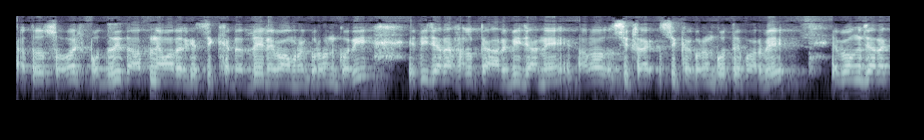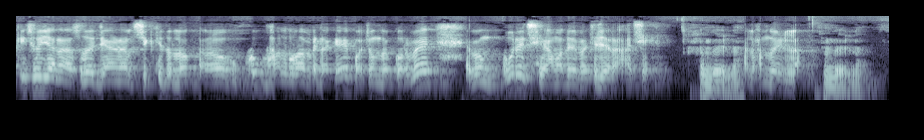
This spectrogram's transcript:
এত সহজ পদ্ধতিতে আপনি আমাদেরকে শিক্ষাটা দেন এবং আমরা গ্রহণ করি। এটি যারা হালকা আরবি জানে তারাও শিক্ষা শিক্ষা গ্রহণ করতে পারবে। এবং যারা কিছুই জানে না শুধু জেনারেল শিক্ষিত লোক তারাও খুব ভালোভাবে এটাকে পছন্দ করবে এবং করেছে আমাদের কাছে যারা আছে। আলহামদুলিল্লাহ। আলহামদুলিল্লাহ। আলহামদুলিল্লাহ।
